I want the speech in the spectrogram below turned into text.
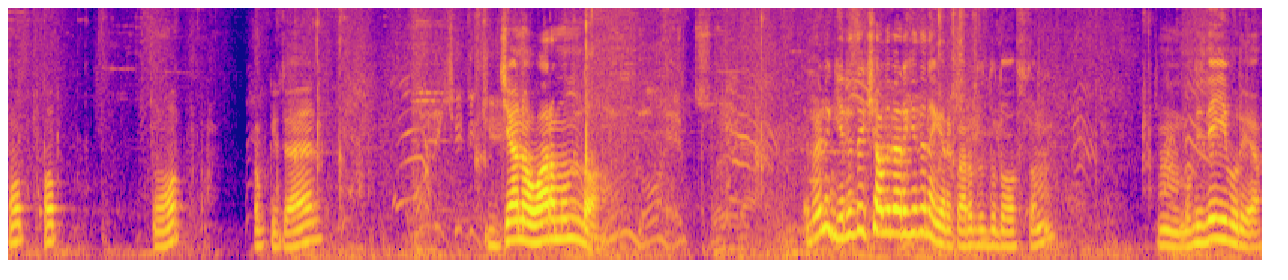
Hop hop. Hop. Çok güzel. Canavar Mundo. E böyle gerizekalı bir harekete ne gerek var Dudu dostum? Hmm, bu bize iyi vuruyor.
